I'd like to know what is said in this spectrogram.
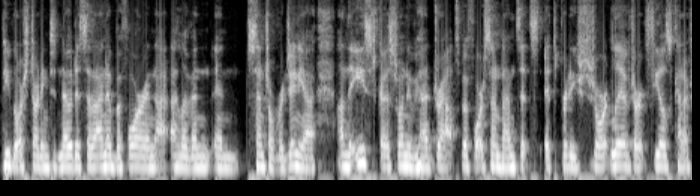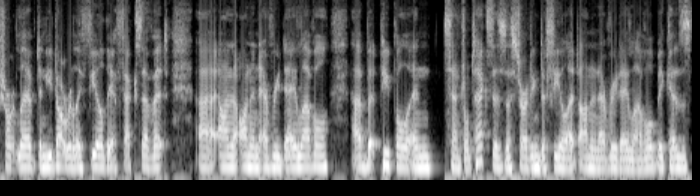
people are starting to notice it. I know before, and I, I live in in Central Virginia on the East Coast. When we've had droughts before, sometimes it's it's pretty short lived or it feels kind of short lived, and you don't really feel the effects of it uh, on on an everyday level. but people in Central Central Texas is starting to feel it on an everyday level because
